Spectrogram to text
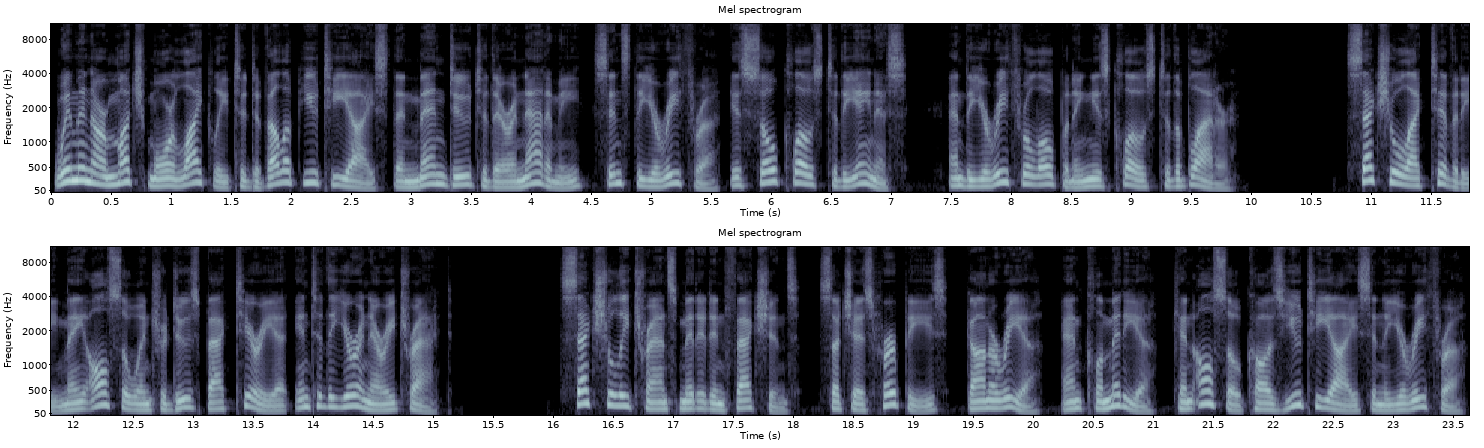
Women are much more likely to develop UTIs than men due to their anatomy, since the urethra is so close to the anus, and the urethral opening is close to the bladder. Sexual activity may also introduce bacteria into the urinary tract. Sexually transmitted infections, such as herpes, gonorrhea, and chlamydia, can also cause UTIs in the urethra,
